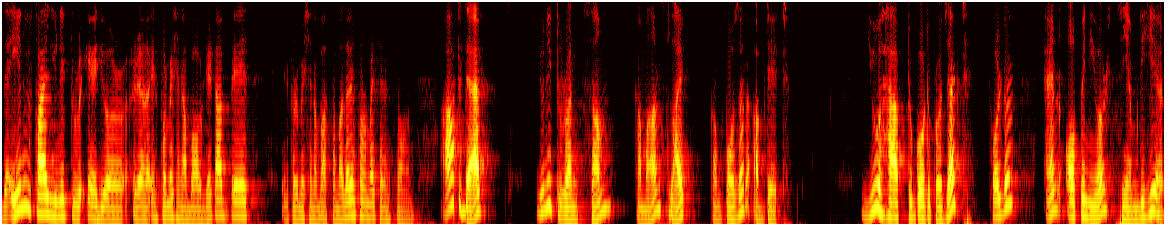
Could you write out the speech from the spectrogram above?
the env file you need to add your uh, information about database information about some other information and so on. After that you need to run some commands like composer update. You have to go to project folder and open your cmd here.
